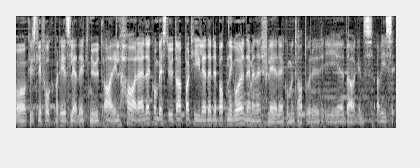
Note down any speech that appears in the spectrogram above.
Og Kristelig Folkepartiets leder Knut Arild Hareide kom best ut av partilederdebatten i går. Det mener flere kommentatorer i dagens aviser.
